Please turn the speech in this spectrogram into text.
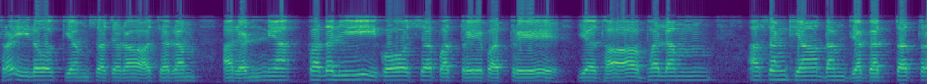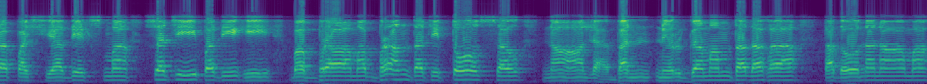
त्रैलोक्यं सचराचरम् अरण्यकदलीकोशपत्रे पत्रे यथा फलम्। असङ्ख्यातं जगत्तत्र पश्यति स्म शचीपतिः। बभ्रामभ्रान्तचित्तोऽसौ नालभन्निर्गमं ततः ततो न नाम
